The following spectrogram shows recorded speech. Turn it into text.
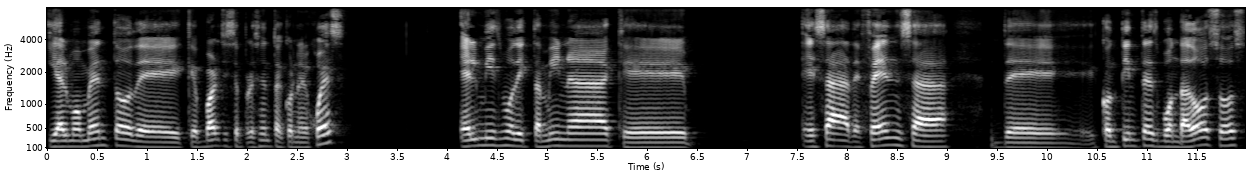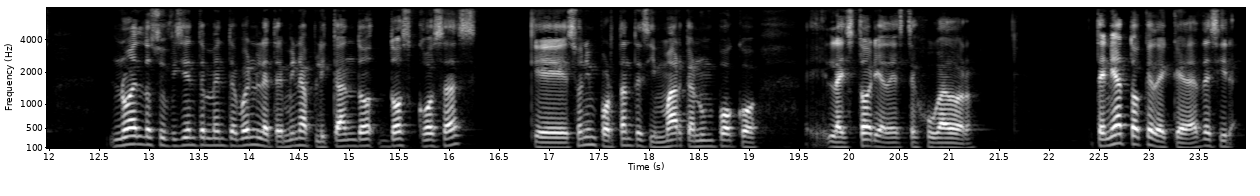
y al momento de que Barty se presenta con el juez, él mismo dictamina que esa defensa de, con tintes bondadosos no es lo suficientemente bueno y le termina aplicando dos cosas que son importantes y marcan un poco eh, la historia de este jugador. Tenía toque de queda, es decir,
